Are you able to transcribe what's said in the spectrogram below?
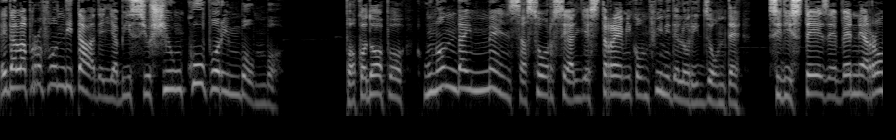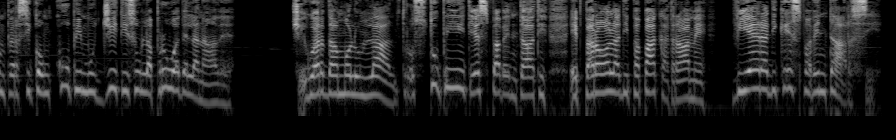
e dalla profondità degli abissi uscì un cupo rimbombo. Poco dopo un'onda immensa sorse agli estremi confini dell'orizzonte, si distese e venne a rompersi con cupi muggiti sulla prua della nave. Ci guardammo l'un l'altro, stupiti e spaventati, e parola di papà Catrame, vi era di che spaventarsi.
